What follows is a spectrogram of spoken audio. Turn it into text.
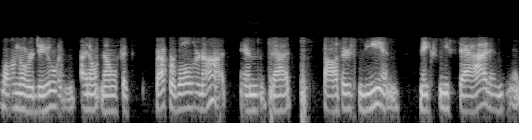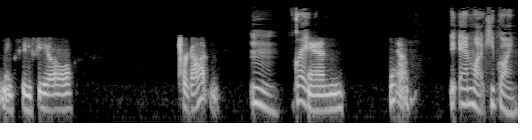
long overdue, and I don't know if it's reparable or not, and that bothers me and makes me sad, and it makes me feel forgotten. Mm, great. And yeah. And what? Keep going.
